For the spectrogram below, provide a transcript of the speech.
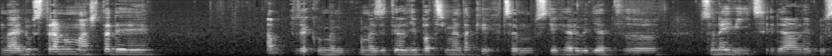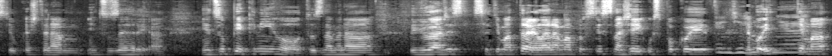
na jednu stranu máš tady, a jako my mezi ty lidi patříme taky, chcem z těch her vidět uh, co nejvíc, ideálně prostě ukažte nám něco ze hry a něco pěkného, to znamená, vývojáři se těma trailerama prostě snaží uspokojit, Jenže nebo i těma,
